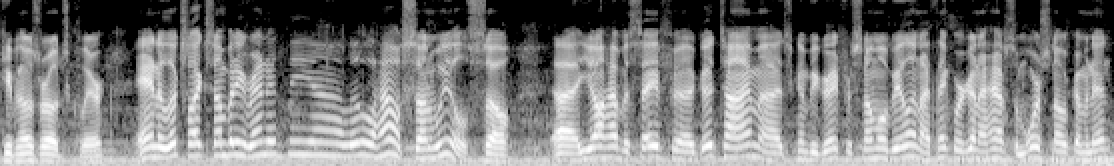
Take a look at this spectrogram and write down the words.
keeping those roads clear. And it looks like somebody rented the uh, little house on wheels. So uh, y'all have a safe, uh, good time. Uh, it's going to be great for snowmobiling. I think we're going to have some more snow coming in.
